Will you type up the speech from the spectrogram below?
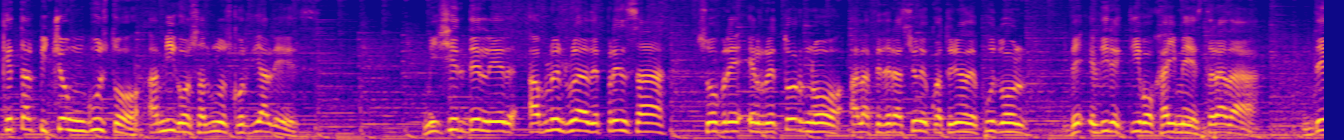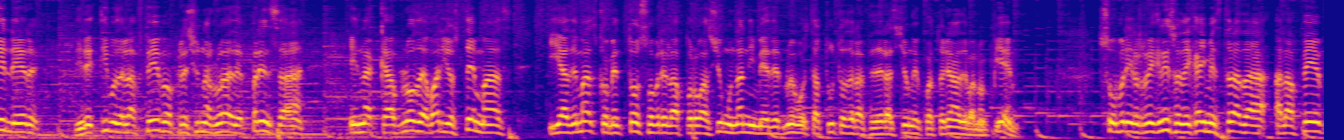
¿Qué tal, Pichón? Un gusto. Amigos, saludos cordiales. Michelle Deller habló en rueda de prensa sobre el retorno a la Federación Ecuatoriana de Fútbol del directivo Jaime Estrada. Deller, directivo de la FEB, ofreció una rueda de prensa en la que habló de varios temas y además comentó sobre la aprobación unánime del nuevo estatuto de la Federación Ecuatoriana de Balompié. Sobre el regreso de Jaime Estrada a la FEB,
